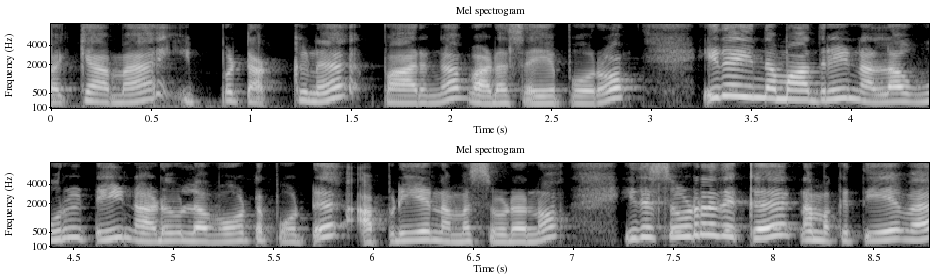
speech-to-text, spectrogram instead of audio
வைக்காமல் இப்போ டக்குன்னு பாருங்கள் வடை செய்ய போகிறோம் இதை இந்த மாதிரி நல்லா உருட்டி நடுவில் ஓட்டை போட்டு அப்படியே நம்ம சுடணும். இதை சுடுறதுக்கு நமக்கு தேவை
